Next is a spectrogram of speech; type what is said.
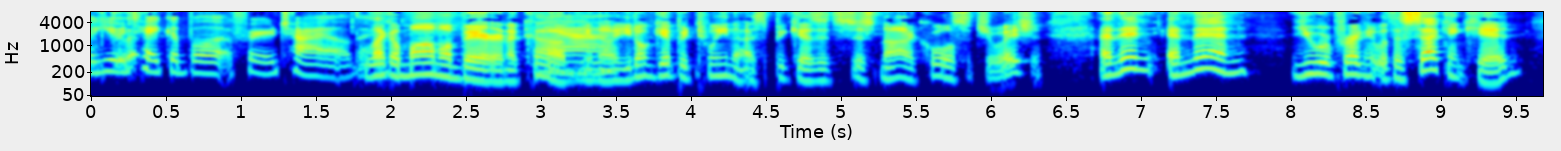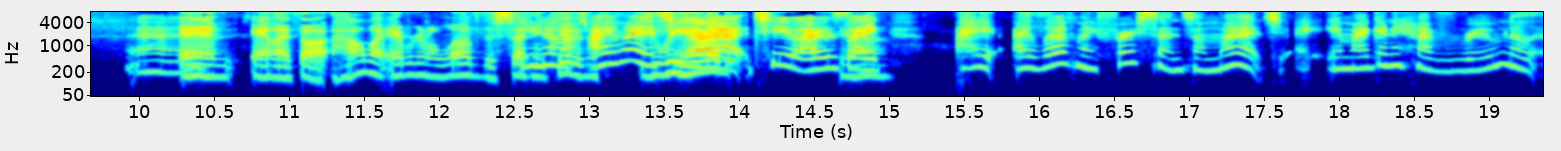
that- you would take a bullet for your child. like a mama bear and a cub. Yeah. You know, you don't get between us because it's just not a cool situation. And then and then you were pregnant with a second kid, and and I thought, how am I ever going to love the second Uh-huh. you know, kid? As I went we through had that too. I was Yeah. like, I I love my first son so much. Am I going to have room to,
